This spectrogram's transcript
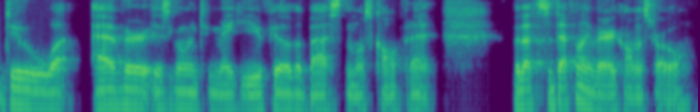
do whatever is going to make you feel the best, the most confident. But that's definitely a very common struggle.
